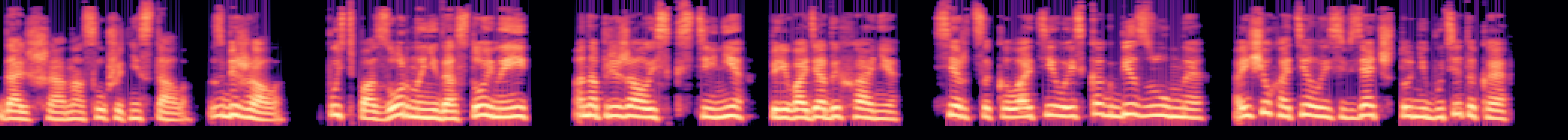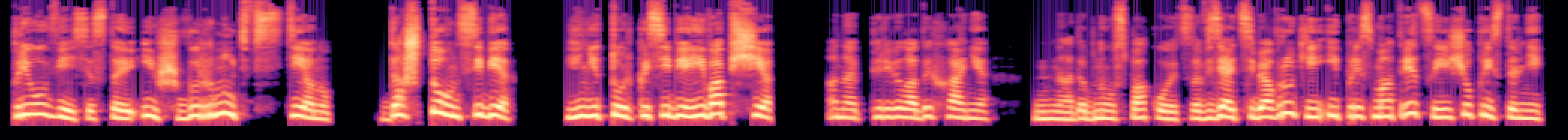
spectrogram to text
Дальше она слушать не стала, сбежала. Пусть позорно, недостойно и она прижалась к стене, переводя дыхание. Сердце колотилось, как безумное, а еще хотелось взять что-нибудь этакое приувесистое и швырнуть в стену. Да что он себе! И не только себе, и вообще! Она перевела дыхание. Надо бы успокоиться, взять себя в руки и присмотреться еще пристальней.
